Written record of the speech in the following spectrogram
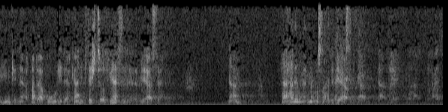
يمكن قد أقول إذا كانك تشتغل في نفس الرئاسة. نعم. فهذا من مصلحة الرئاسة. لا غير. أنا اشتغل عسكري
